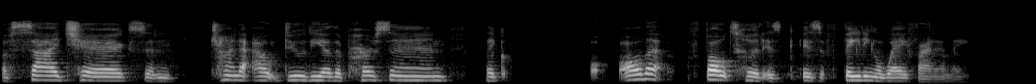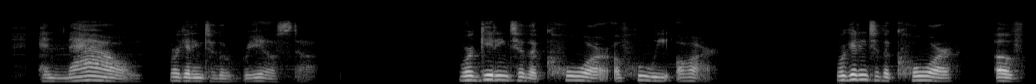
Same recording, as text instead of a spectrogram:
of side chicks and trying to outdo the other person, like all that falsehood is is fading away finally. And now we're getting to the real stuff. We're getting to the core of who we are. We're getting to the core of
